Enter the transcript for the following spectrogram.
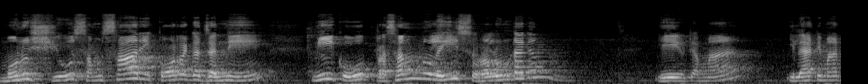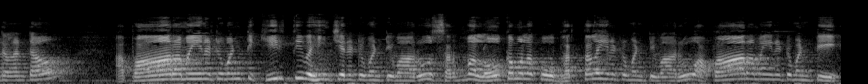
మనుష్యు సంసారి కోరగ జన్ని నీకు ప్రసన్నులై సురలుండగం. ఏమిటమ్మా? ఇలాంటి మాటలు అంటావు అపారమైనటువంటి కీర్తి వహించినటువంటి వారు సర్వలోకములకు భర్తలైనటువంటి వారు అపారమైనటువంటి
